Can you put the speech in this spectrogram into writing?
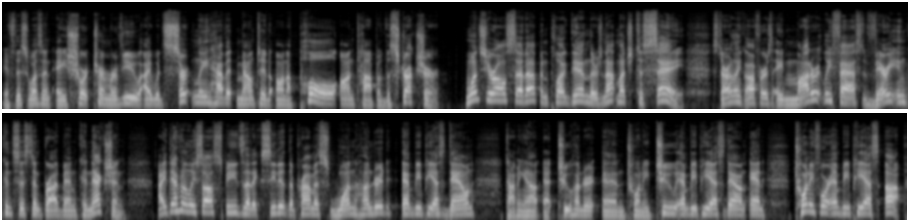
If this wasn't a short term review, I would certainly have it mounted on a pole on top of the structure. Once you're all set up and plugged in, there's not much to say. Starlink offers a moderately fast, very inconsistent broadband connection. I definitely saw speeds that exceeded the promised 100 Mbps down, topping out at 222 Mbps down and 24 Mbps up.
